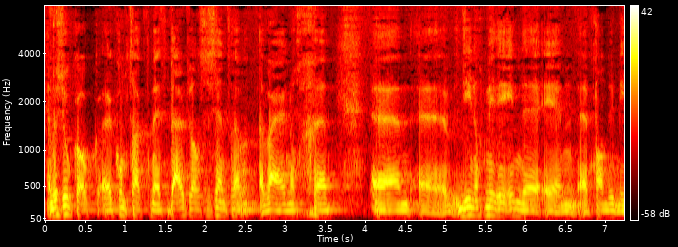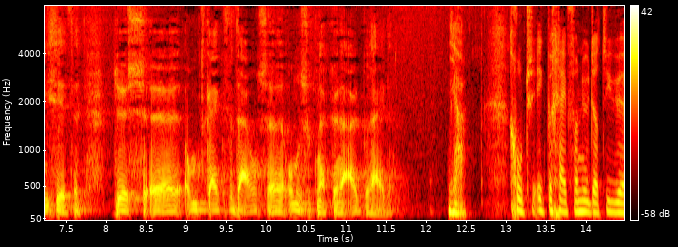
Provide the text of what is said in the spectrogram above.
En we zoeken ook contact met buitenlandse centra waar nog, die nog midden in de pandemie zitten. Dus om te kijken of we daar ons onderzoek naar kunnen uitbreiden. Ja, Goed, ik begrijp van u dat u uh,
